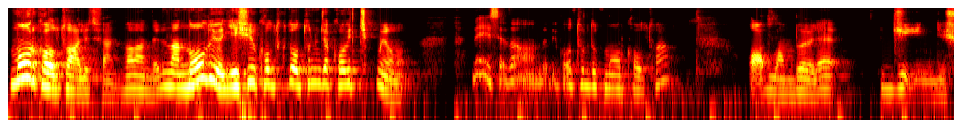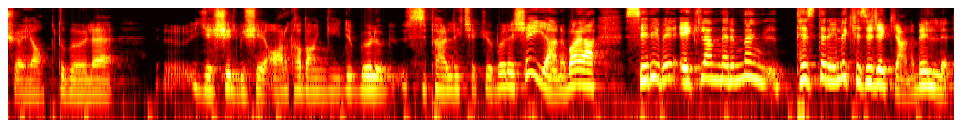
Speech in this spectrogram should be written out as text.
Mor koltuğa lütfen falan dedi. Lan ne oluyor? Yeşil koltukta oturunca Covid çıkmıyor mu? Neyse tamam dedik. Oturduk mor koltuğa. Ablam böyle giyindi şey yaptı böyle yeşil bir şey arkadan giydi böyle siperlik çekiyor. Böyle şey yani baya seri bir eklemlerimden testereyle kesecek yani belli.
